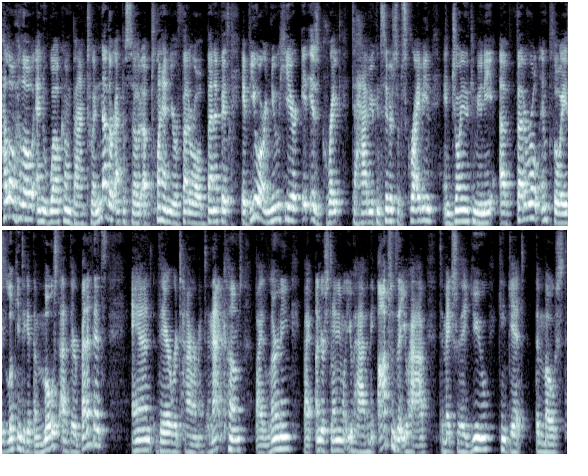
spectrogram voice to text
Hello, hello, and welcome back to another episode of Plan Your Federal Benefits. If you are new here, it is great to have you consider subscribing and joining the community of federal employees looking to get the most out of their benefits and their retirement. And that comes by learning, by understanding what you have and the options that you have to make sure that you can get the most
